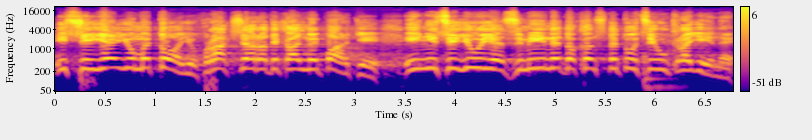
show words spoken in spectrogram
І з цією метою фракція Радикальної партії ініціює зміни до Конституції України.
